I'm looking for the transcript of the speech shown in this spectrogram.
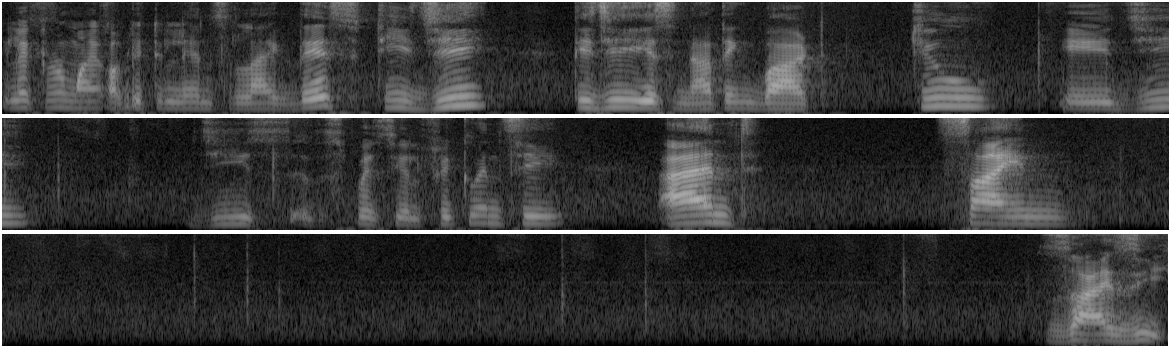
electron objective lens like this T g, T g is nothing but 2 a g, g is the spatial frequency and sine xi z.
